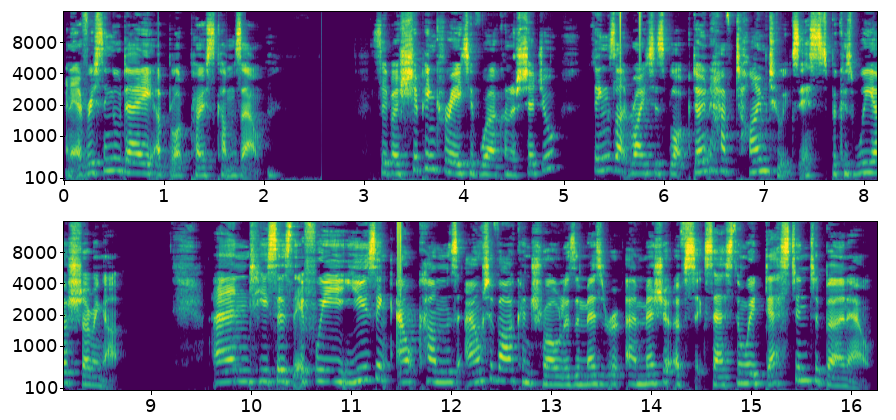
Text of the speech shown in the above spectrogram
and every single day a blog post comes out. So by shipping creative work on a schedule, things like writer's block don't have time to exist because we are showing up. And he says that if we're using outcomes out of our control as a measure, a measure of success, then we're destined to burn out.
